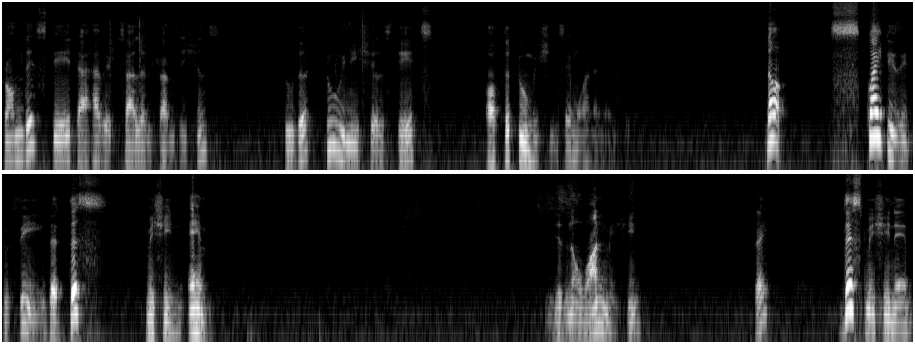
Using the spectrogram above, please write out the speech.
from this state I have epsilon transitions to the two initial states of the two machines M1 and M2. Now, it is quite easy to see that this machine M is now one machine right. This machine M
